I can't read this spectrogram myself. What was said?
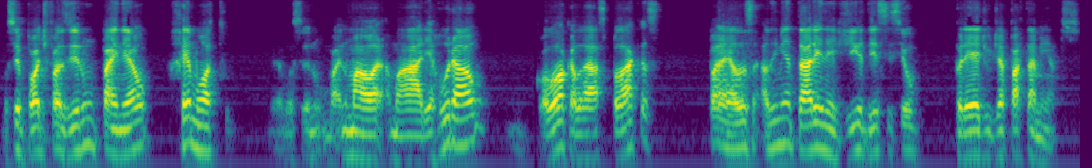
você pode fazer um painel remoto. Você vai numa uma área rural, coloca lá as placas para elas alimentarem a energia desse seu prédio de apartamentos.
